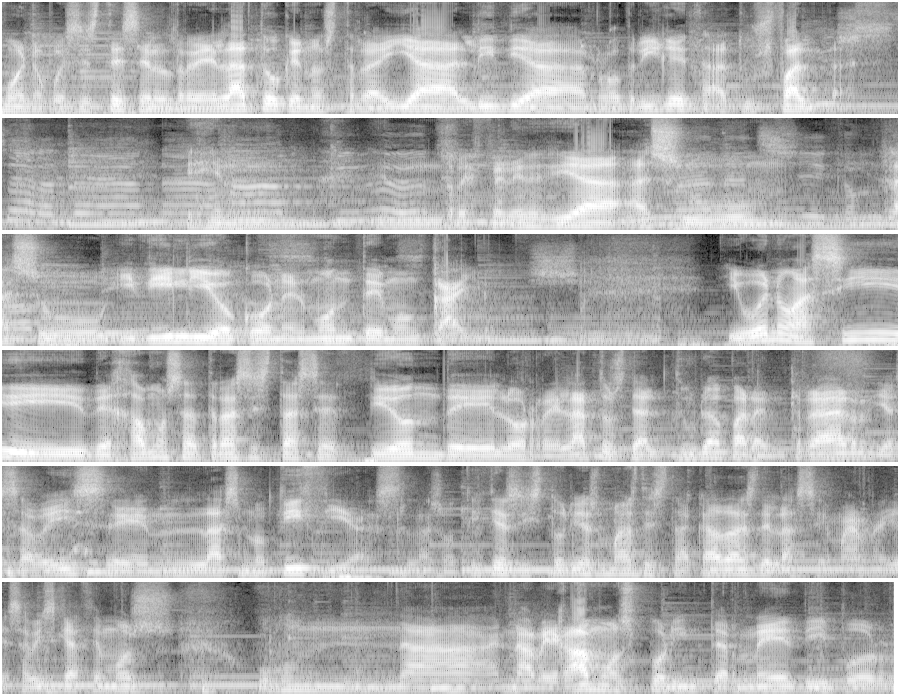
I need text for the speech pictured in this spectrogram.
Bueno, pues este es el relato que nos traía Lidia Rodríguez a tus faltas, en, referencia a su, a su idilio con el monte Moncayo. Y bueno, así dejamos atrás esta sección de los relatos de altura para entrar, ya sabéis, en las noticias, las noticias e historias más destacadas de la semana. Ya sabéis que hacemos una... navegamos por internet y por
